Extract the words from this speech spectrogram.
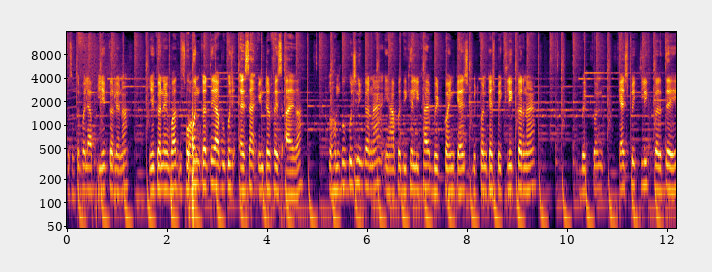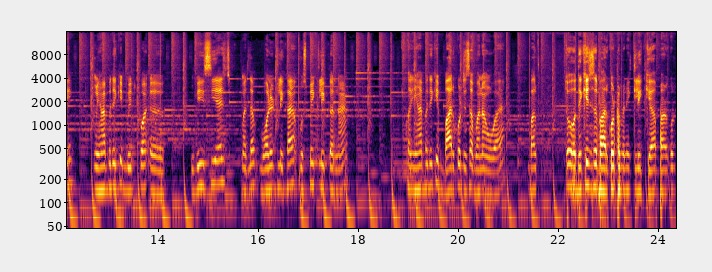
तो सबसे पहले आप ये कर लेना, ये करने के बाद इसको ओपन करते ही आपको कुछ ऐसा इंटरफेस आएगा। तो हमको कुछ नहीं करना है, यहाँ पर दिखे लिखा है बिटकॉइन कैश बिटकॉइन कैश पे क्लिक करना है। बिटकॉइन कैश पे क्लिक करते ही, यहाँ पे देखिए बिटकॉइन बी सी एच मतलब वॉलेट लिखा है, उस पर क्लिक करना है। और यहाँ पे देखिए बार कोड जैसा बना हुआ है। बार तो देखिए जैसे बार कोड पर मैंने क्लिक किया बार कोड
